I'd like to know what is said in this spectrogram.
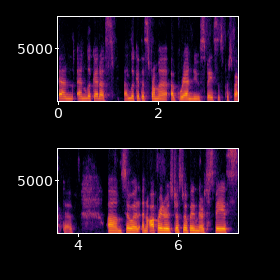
and and look at us look at this from a, a brand new spaces perspective. Um, so a, an operator is just opening their space.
